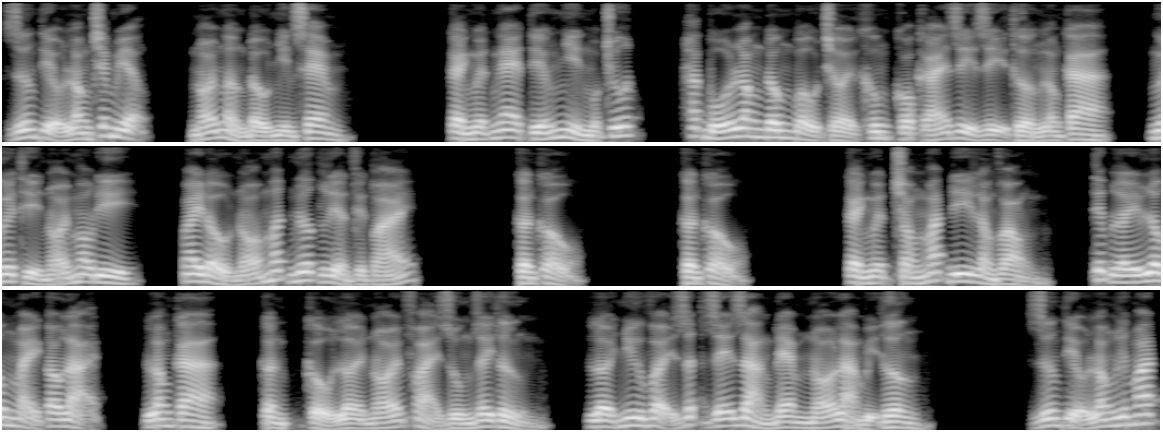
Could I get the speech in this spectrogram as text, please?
Dương tiểu long chép miệng, nói ngẩng đầu nhìn xem. Cảnh nguyệt nghe tiếng nhìn một chút, hắc bố long đông bầu trời không có cái gì dị thường long ca, ngươi thì nói mau đi, quay đầu nó mất nước liền phiền thoái cần cầu cần cầu cảnh nguyệt trong mắt đi lòng vòng, tiếp lấy lông mày cao lại, long ca, cần cầu lời nói phải dùng dây thừng lợi như vậy rất dễ dàng đem nó làm bị thương. Dương tiểu long liếc mắt,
